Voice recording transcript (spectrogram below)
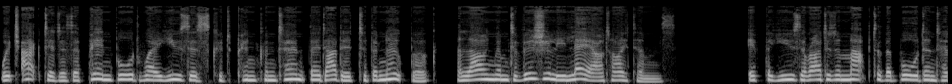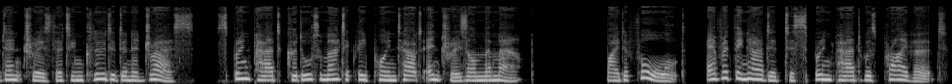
which acted as a pin board where users could pin content they'd added to the notebook, allowing them to visually lay out items. If the user added a map to the board and had entries that included an address, SpringPad could automatically point out entries on the map. By default, everything added to SpringPad was private.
